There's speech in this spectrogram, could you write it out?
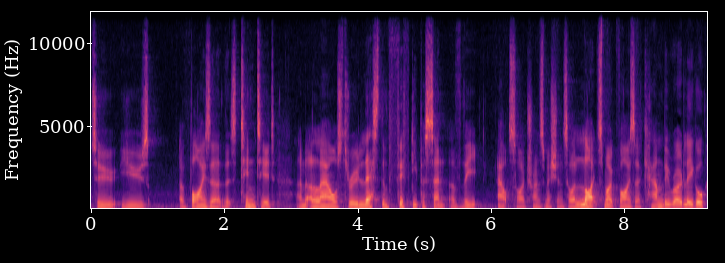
to use a visor that's tinted and allows through less than 50% of the outside transmission. So a light smoke visor can be road legal,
